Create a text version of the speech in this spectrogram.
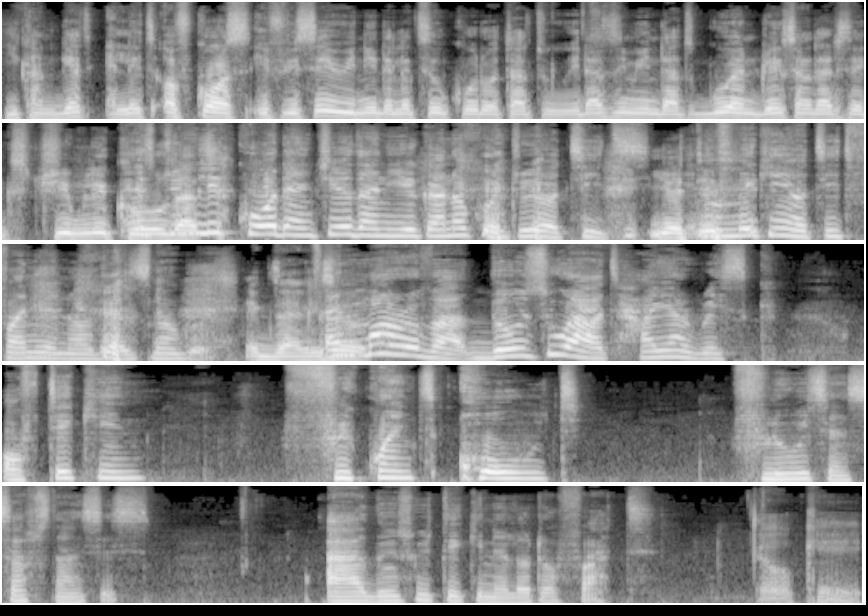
you can get a little. Of course, if you say we need a little cold water too, it doesn't mean that go and drink something that is extremely cold. Extremely cold and chilled, and you cannot control your teeth. Your teeth. making your teeth funny and all that. It's not good. exactly. And So, moreover, those who are at higher risk of taking frequent cold fluids and substances are those who take in a lot of fat. okay.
